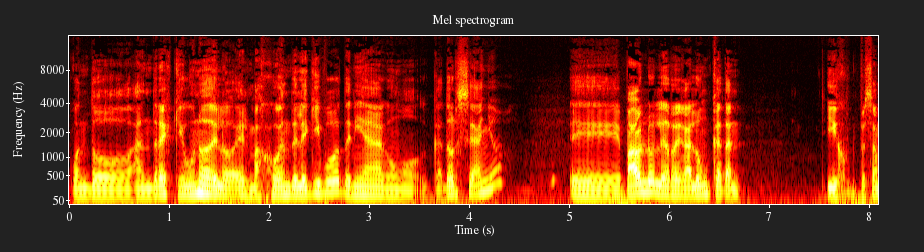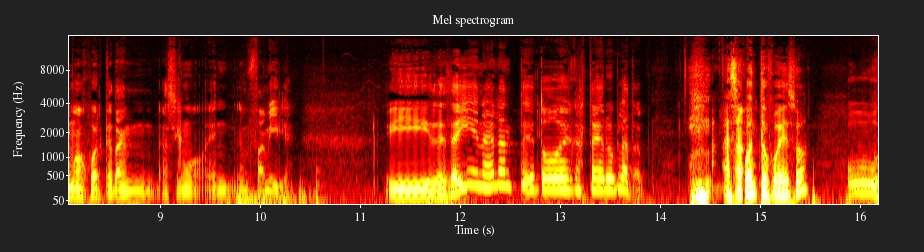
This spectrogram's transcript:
cuando Andrés, que es uno de los, el más joven del equipo, tenía como 14 años, eh, Pablo le regaló un Catán. Y empezamos a jugar Catán así como en, en familia. Y desde ahí en adelante todo es gastadero de plata. ¿Hace cuánto fue eso? Uh,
